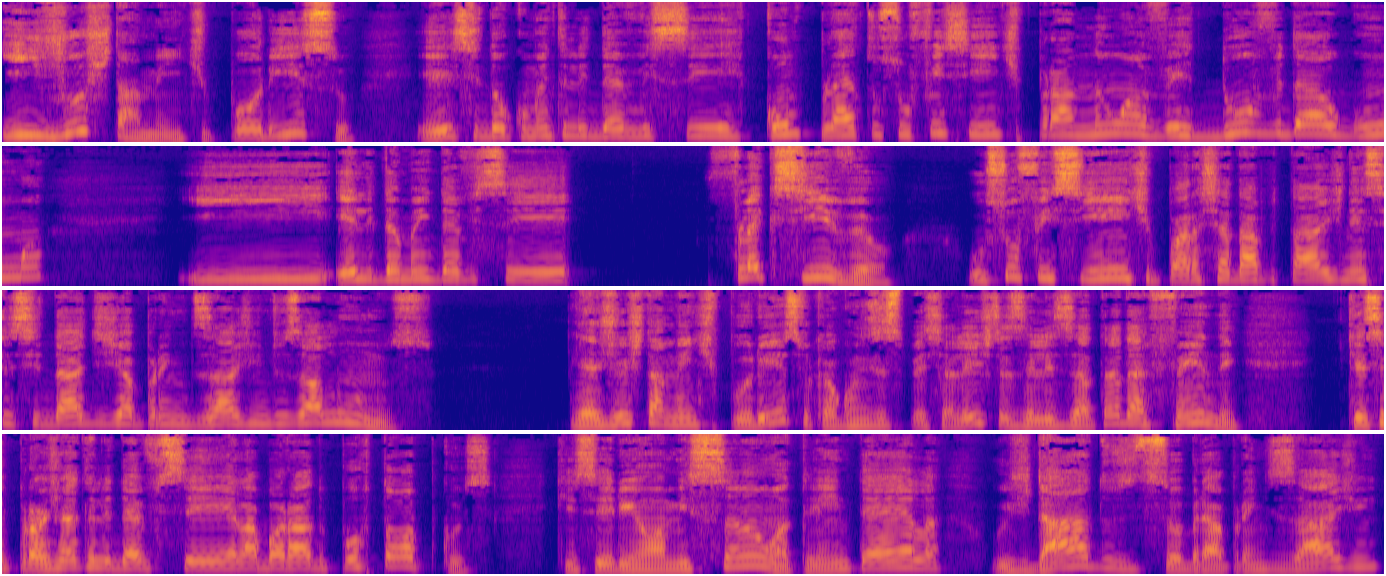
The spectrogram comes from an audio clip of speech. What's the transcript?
E justamente por isso, esse documento ele deve ser completo o suficiente para não haver dúvida alguma e ele também deve ser flexível o suficiente para se adaptar às necessidades de aprendizagem dos alunos. E é justamente por isso que alguns especialistas eles até defendem que esse projeto ele deve ser elaborado por tópicos, que seriam a missão, a clientela, os dados sobre a aprendizagem,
